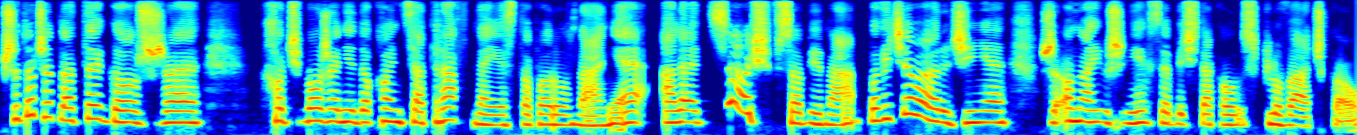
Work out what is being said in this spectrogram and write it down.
Przytoczę dlatego, że choć może nie do końca trafne jest to porównanie, ale coś w sobie ma. Powiedziała rodzinie, że ona już nie chce być taką spluwaczką,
